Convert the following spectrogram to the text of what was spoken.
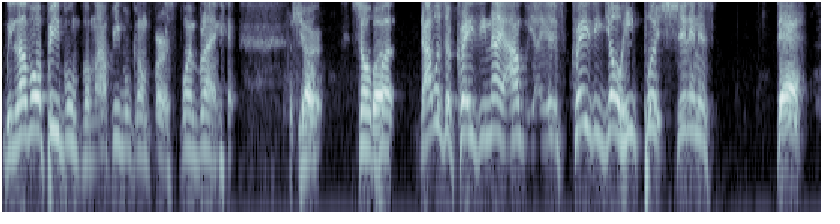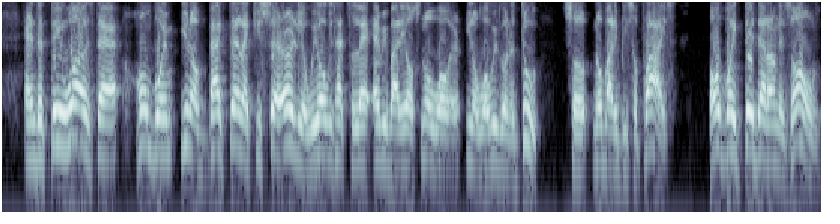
we love all people, but my people come first, point blank. For sure. So, but, but, that was a crazy night. I, it's crazy, yo. He put shit in his. Yeah. And the thing was that homeboy, you know, back then, like you said earlier, we always had to let everybody else know what you know what we are gonna do, so nobody be surprised. Old boy did that on his own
